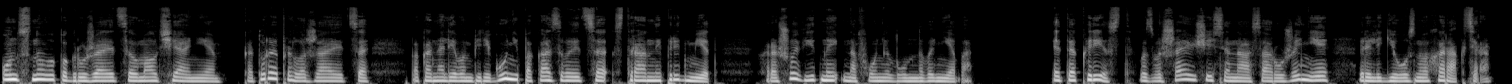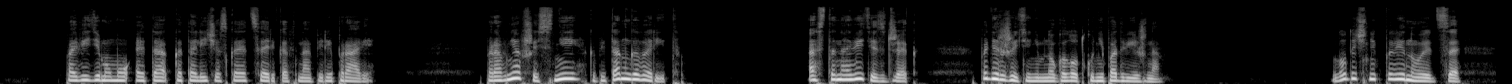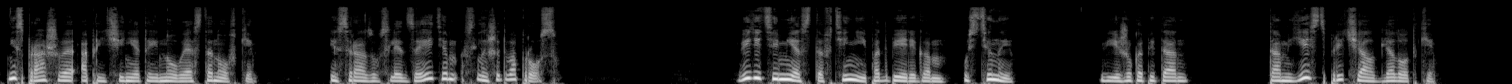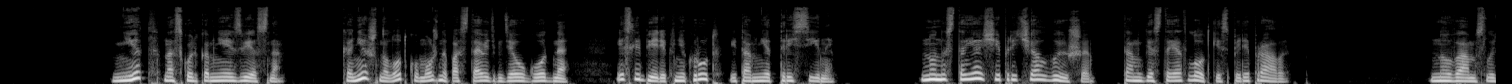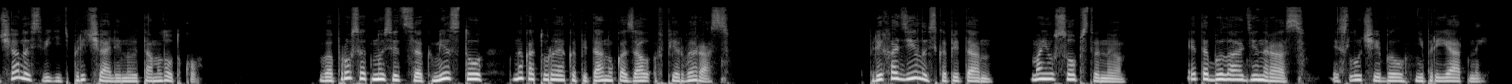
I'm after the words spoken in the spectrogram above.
Он снова погружается в молчание, которое продолжается, пока на левом берегу не показывается странный предмет, хорошо видный на фоне лунного неба. Это крест, возвышающийся на сооружении религиозного характера. По-видимому, это католическая церковь на переправе. Поравнявшись с ней, капитан говорит. «Остановитесь, Джек. Подержите немного лодку неподвижно». Лодочник повинуется, не спрашивая о причине этой новой остановки и сразу вслед за этим слышит вопрос. «Видите место в тени под берегом, у стены?» «Вижу, капитан. Там есть причал для лодки?» «Нет, насколько мне известно. Конечно, лодку можно поставить где угодно, если берег не крут и там нет трясины. Но настоящий причал выше, там, где стоят лодки с переправы. Но вам случалось видеть причаленную там лодку?» Вопрос относится к месту, на которое капитан указал в первый раз. Приходилось, капитан, мою собственную. Это было один раз, и случай был неприятный.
